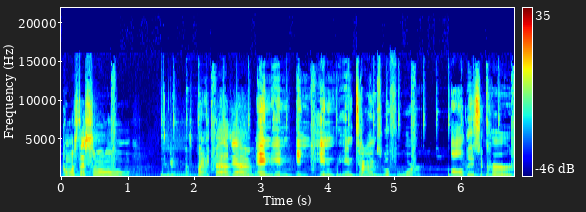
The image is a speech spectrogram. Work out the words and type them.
¿Cómo está eso? Las patitas, ya. And in, in, in, in times before all this occurred,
